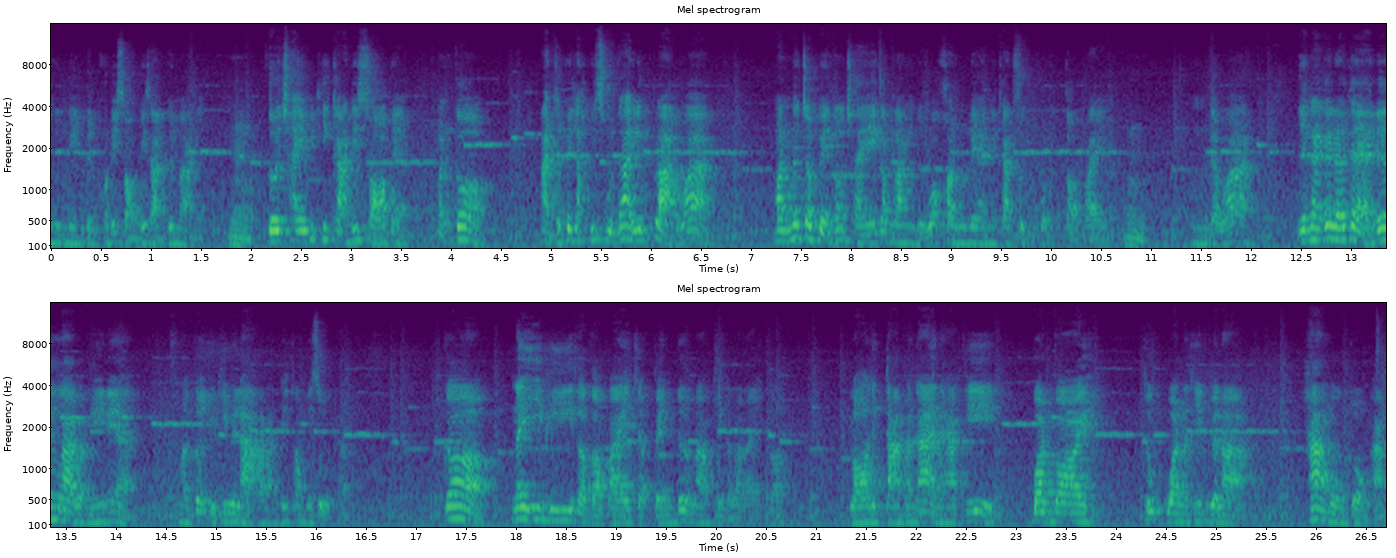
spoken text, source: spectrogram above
ฮึงมินเป็นคนที่สองที่สามขึ้นมาเนี่ยอืม โดยใช้วิธีการที่ซอฟต์เนี่ยมันก็อาจจะเป็นหลักพิสูจน์ได้หรือเปล่าว่า มันไม่จำเป็นต้องใช้กำลังหรือว่าความรุนแรงในการฝึกฝนต่อไปอืมอืมแต่ว่ายังไงก็แล้วแต่เรื่องราวแบบนี้เนี่ย มันก็อยู่ที่เวลาเท่านั้นที่ต้องพิสูจน์ครับ ก็ใน EP ต่อๆไปจะเป็นเรื่องราวเกี่ยวกับอะไรก็รอติดตามกันได้นะครับ ที่บอลบอยทุกวันอาทิตย์เวลา5โมงตรงครับ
